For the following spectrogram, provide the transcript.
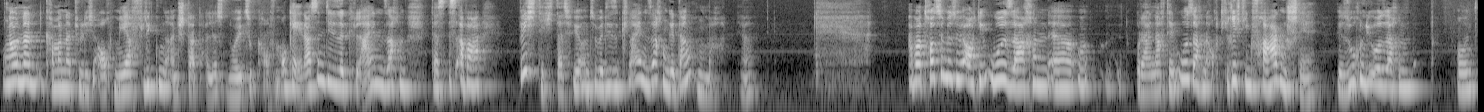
Und dann kann man natürlich auch mehr flicken, anstatt alles neu zu kaufen. Okay, das sind diese kleinen Sachen. Das ist aber wichtig, dass wir uns über diese kleinen Sachen Gedanken machen. Ja? Aber trotzdem müssen wir auch die Ursachen äh, oder nach den Ursachen auch die richtigen Fragen stellen. Wir suchen die Ursachen und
